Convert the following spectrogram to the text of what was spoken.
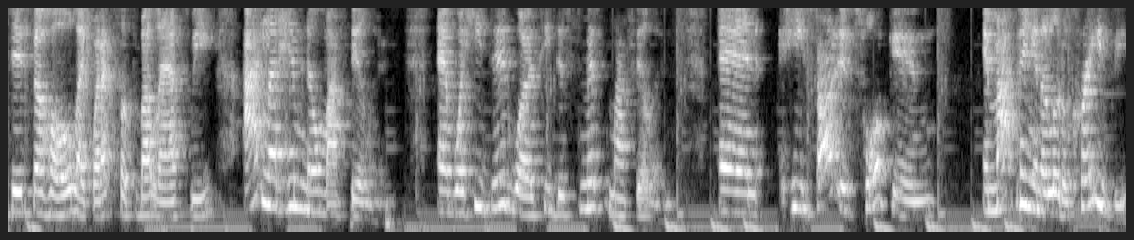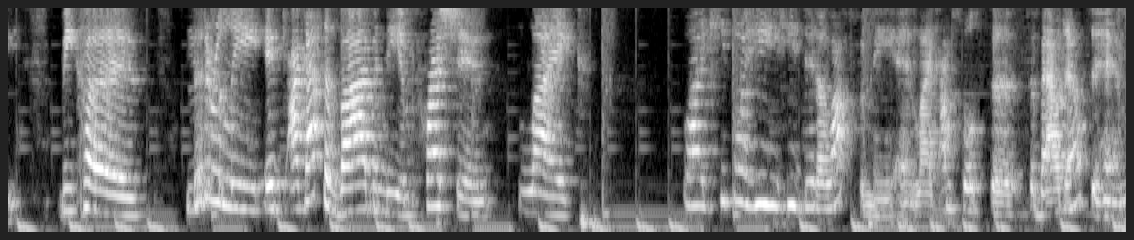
did the whole, like what I talked about last week. I let him know my feelings. And what he did was he dismissed my feelings. And he started talking, in my opinion, a little crazy because literally it, I got the vibe and the impression like like he thought he he did a lot for me and like I'm supposed to to bow down to him.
